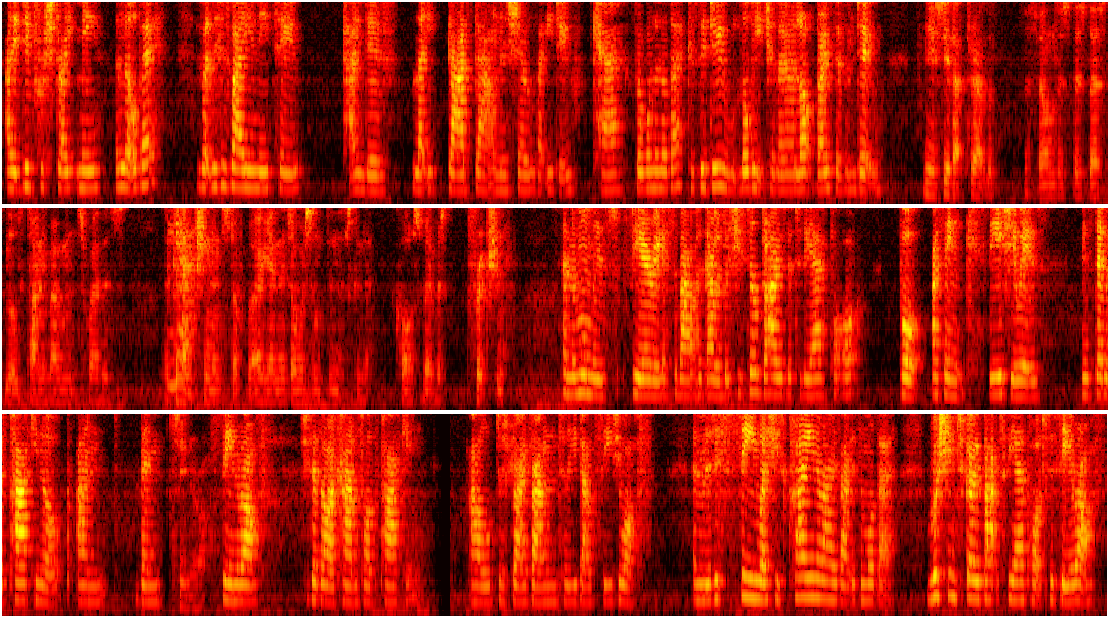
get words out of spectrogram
And it did frustrate me a little bit. It's like, this is where you need to kind of let your guard down and show that you do care for one another. Because they do love each other a lot, both of them do. You see that throughout the, the film. There's there's those little tiny moments where there's the Yeah. connection and stuff, but again, there's always something that's going to cause a bit of a friction. And the mum is furious about her going, but she still drives her to the airport. But I think the issue is instead of parking up and then Seeing her off. seeing her off. She says, Oh, I can't afford the parking. I'll just drive round until your dad sees you off. And then there's this scene where she's crying her eyes out as the mother, rushing to go back to the airport to see her off.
